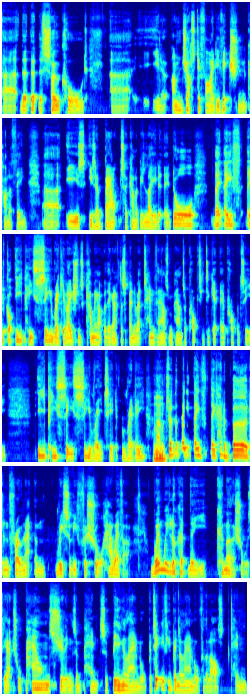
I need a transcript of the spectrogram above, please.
uh, the, the, the so called uh, you know unjustified eviction kind of thing uh, is is about to kind of be laid at their door. They, they've they've got EPC regulations coming up where they're going to have to spend about ten thousand pounds of property to get their property EPC C rated ready. Mm. Um, so that they, they've they've had a burden thrown at them recently for sure. However, when we look at the commercials, the actual pounds, shillings, and pence of being a landlord, particularly if you've been a landlord for the last 10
